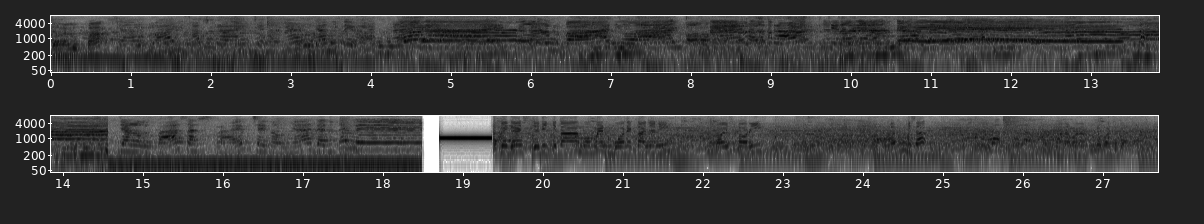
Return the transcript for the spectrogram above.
Jangan lupa Jangan lupa di subscribe channelnya Danu TV. Guys, jangan lupa di like, komen, subscribe channelnya Danu. Jangan lupa subscribe channelnya Danu TV. Oke guys, jadi kita mau main bonekanya nih, Toy Story. Tapi bisa? Mana mana? Coba coba.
